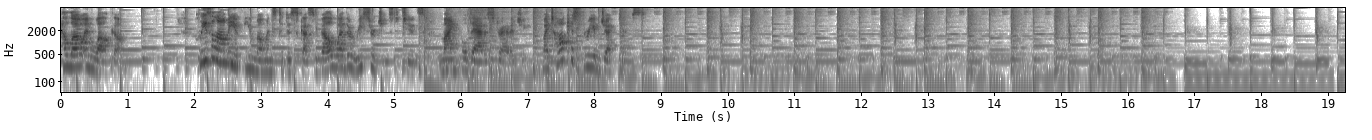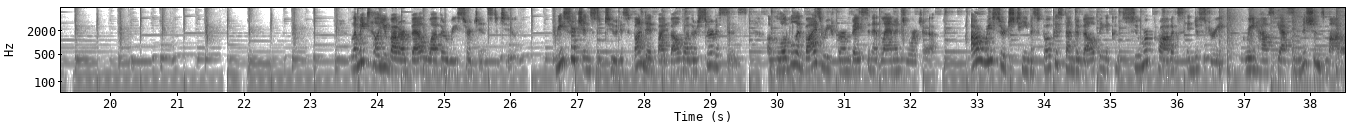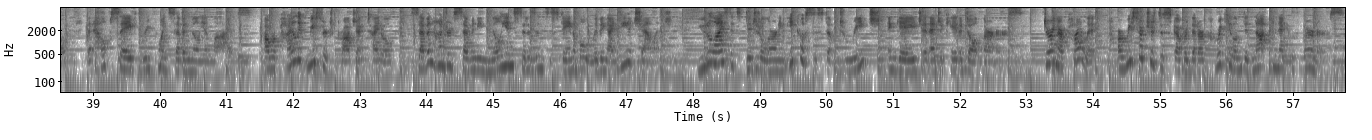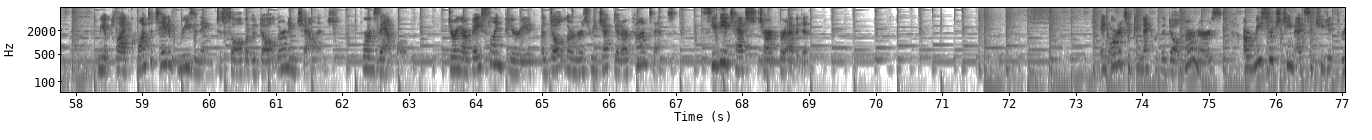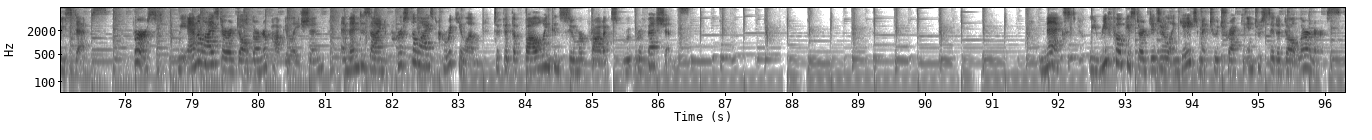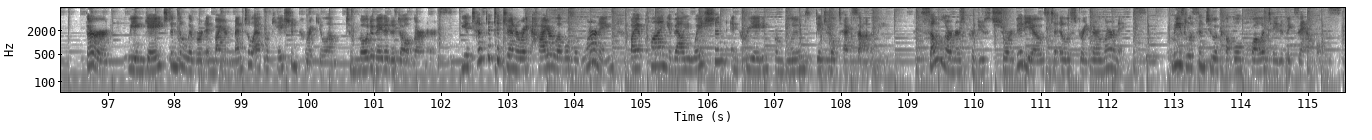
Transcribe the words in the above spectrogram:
Hello and welcome. Please allow me a few moments to discuss Bellwether Research Institute's Mindful Data Strategy. My talk has three objectives. Let me tell you about our Bellwether Research Institute. Research Institute is funded by Bellwether Services, a global advisory firm based in Atlanta, Georgia. Our research team is focused on developing a consumer products industry greenhouse gas emissions model that helps save 3.7 million lives. Our pilot research project titled 770 Million Citizen Sustainable Living Idea Challenge utilized its digital learning ecosystem to reach, engage, and educate adult learners. During our pilot, our researchers discovered that our curriculum did not connect with learners. We applied quantitative reasoning to solve an adult learning challenge. For example, during our baseline period, adult learners rejected our content. See the attached chart for evidence. In order to connect with adult learners, our research team executed three steps. First, we analyzed our adult learner population and then designed personalized curriculum to fit the following consumer products group professions. Next, we refocused our digital engagement to attract interested adult learners. Third, we engaged and delivered environmental application curriculum to motivated adult learners. We attempted to generate higher levels of learning by applying evaluation and creating from Bloom's digital taxonomy. Some learners produced short videos to illustrate their learnings. Please listen to a couple qualitative examples.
